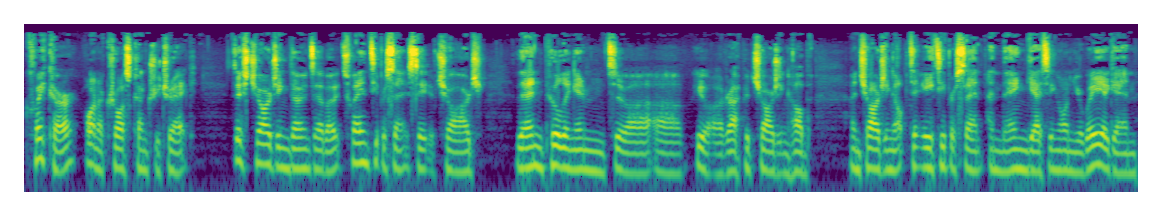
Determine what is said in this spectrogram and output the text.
quicker on a cross country trek, discharging down to about twenty percent state of charge, then pulling into a, a you know a rapid charging hub and charging up to 80% and then getting on your way again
